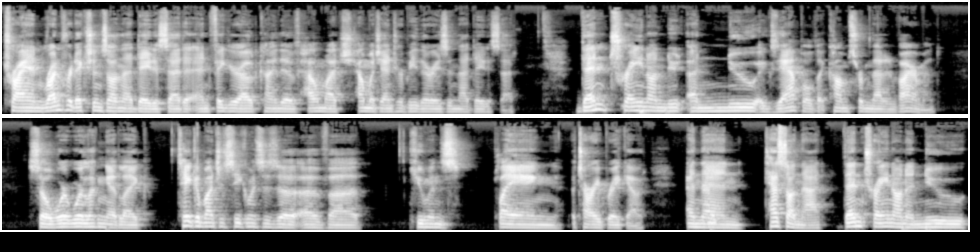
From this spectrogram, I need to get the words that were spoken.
try and run predictions on that data set and figure out kind of how much how much entropy there is in that data set. Then train on new, a new example that comes from that environment. So we're, we're looking at like take a bunch of sequences of, of uh, humans playing atari breakout and then test on that then train on a new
